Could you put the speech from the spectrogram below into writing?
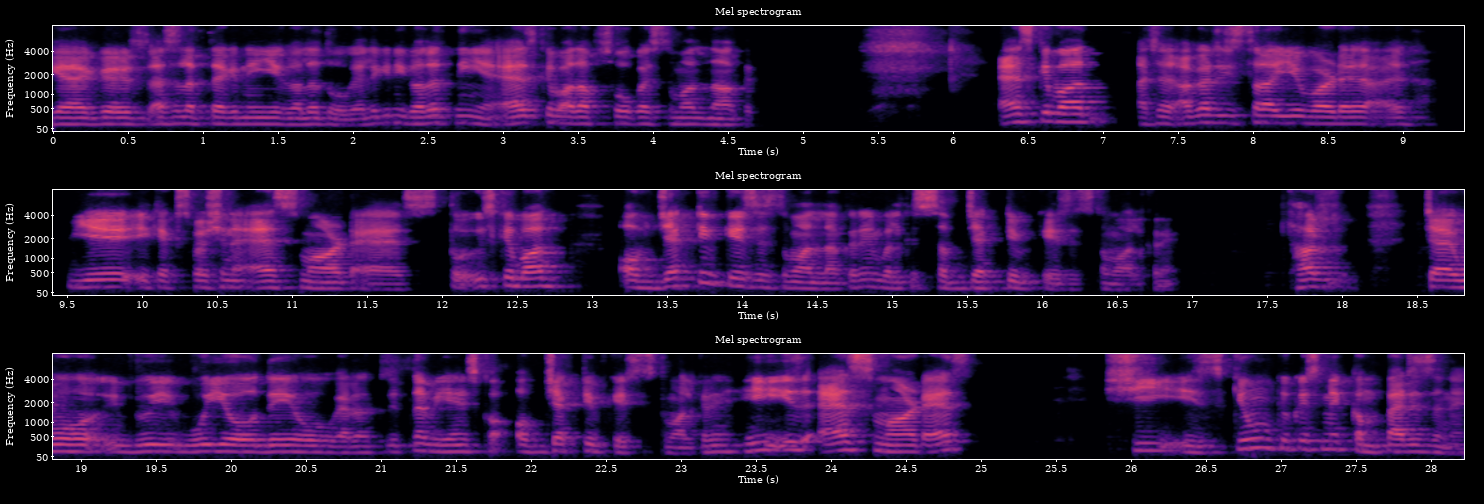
है, कि ऐसा लगता है कि नहीं, ये गलत हो गया, लेकिन ये गलत नहीं है। एज के बाद आप सो का इस्तेमाल ना करें। एज के बाद अच्छा अगर इस तरह ये वर्ड है, ये एक एक्सप्रेशन है एज स्मार्ट एज तो इसके बाद ऑब्जेक्टिव केस इस्तेमाल ना करें, बल्कि सब्जेक्टिव केस इस्तेमाल करें। हर चाहे वो वी हो दे हो, वगैरह, जितना भी है, इसका ऑब्जेक्टिव केस इस्तेमाल करें। He is as smart as she is क्यों? क्योंकि इसमें कंपैरिजन है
